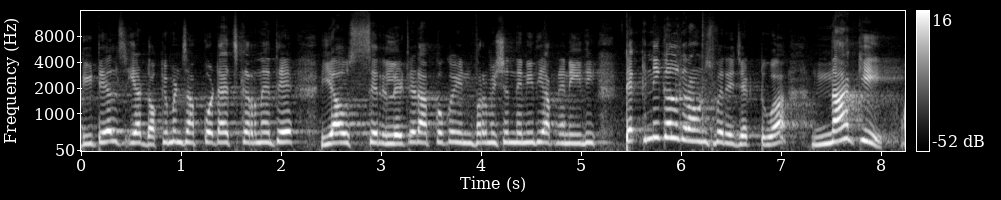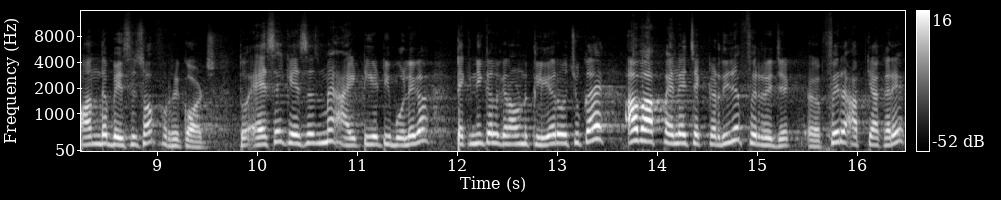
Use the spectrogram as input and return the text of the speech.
डिटेल्स या डॉक्यूमेंट्स आपको अटैच करने थे, या उससे रिलेटेड आपको कोई इन्फॉर्मेशन देनी थी, आपने नहीं दी। टेक्निकल ग्राउंड्स पे रिजेक्ट हुआ, ना कि on the basis of records तो ऐसे केसेस में आई बोलेगा टेक्निकल ग्राउंड क्लियर हो चुका है, अब आप पहले चेक कर दीजिए, फिर रिजेक्ट फिर आप क्या करें?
